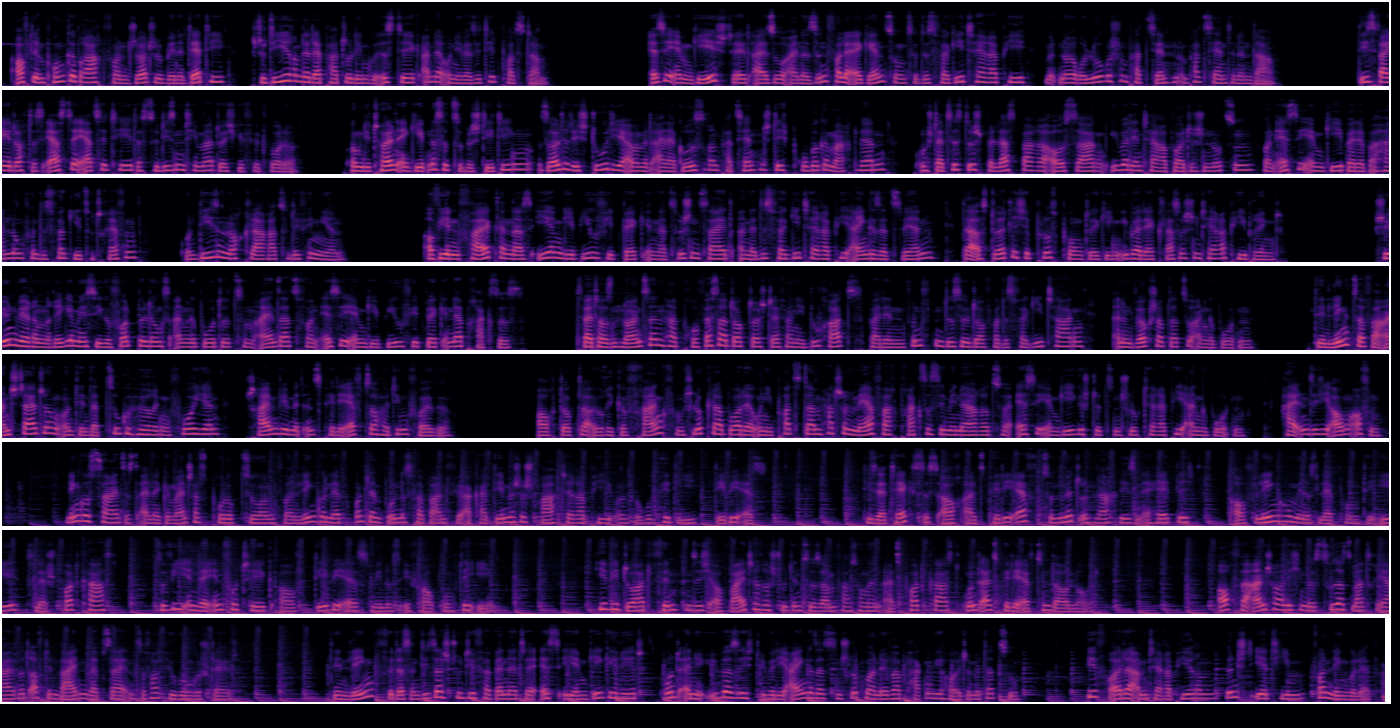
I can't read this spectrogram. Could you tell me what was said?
Auf den Punkt gebracht von Giorgio Benedetti, Studierende der Patholinguistik an der Universität Potsdam. SEMG stellt also eine sinnvolle Ergänzung zur Dysphagietherapie mit neurologischen Patienten und Patientinnen dar. Dies war jedoch das erste RCT, das zu diesem Thema durchgeführt wurde. Um die tollen Ergebnisse zu bestätigen, sollte die Studie aber mit einer größeren Patientenstichprobe gemacht werden, um statistisch belastbare Aussagen über den therapeutischen Nutzen von SEMG bei der Behandlung von Dysphagie zu treffen und diesen noch klarer zu definieren. Auf jeden Fall kann das EMG-Biofeedback in der Zwischenzeit an der Dysphagietherapie eingesetzt werden, da es deutliche Pluspunkte gegenüber der klassischen Therapie bringt. Schön wären regelmäßige Fortbildungsangebote zum Einsatz von SEMG-Biofeedback in der Praxis. 2019 hat Prof. Dr. Stefanie Duchatz bei den 5. Düsseldorfer Dysphagietagen einen Workshop dazu angeboten. Den Link zur Veranstaltung und den dazugehörigen Folien schreiben wir mit ins PDF zur heutigen Folge. Auch Dr. Ulrike Frank vom Schlucklabor der Uni Potsdam hat schon mehrfach Praxisseminare zur SEMG-gestützten Schlucktherapie angeboten. Halten Sie die Augen offen! LingoScience ist eine Gemeinschaftsproduktion von Lingolab und dem Bundesverband für akademische Sprachtherapie und Logopädie DBS. Dieser Text ist auch als PDF zum Mit- und Nachlesen erhältlich auf lingo-lab.de/podcast sowie in der Infothek auf dbs-ev.de. Hier wie dort finden sich auch weitere Studienzusammenfassungen als Podcast und als PDF zum Download. Auch veranschaulichendes Zusatzmaterial wird auf den beiden Webseiten zur Verfügung gestellt. Den Link für das in dieser Studie verwendete SEMG-Gerät und eine Übersicht über die eingesetzten Schluckmanöver packen wir heute mit dazu. Viel Freude am Therapieren wünscht Ihr Team von Lingolab.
